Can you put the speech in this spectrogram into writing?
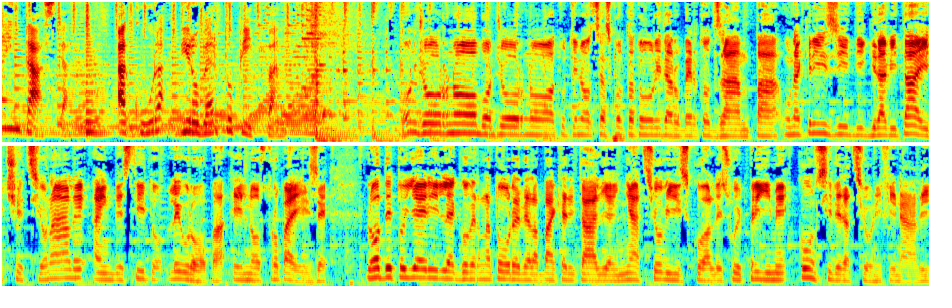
in tasca, a cura di Roberto Pippan. Buongiorno, buongiorno a tutti i nostri ascoltatori da Roberto Zampa. Una crisi di gravità eccezionale ha investito l'Europa e il nostro paese. Lo ha detto ieri il governatore della Banca d'Italia Ignazio Visco alle sue prime considerazioni finali.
